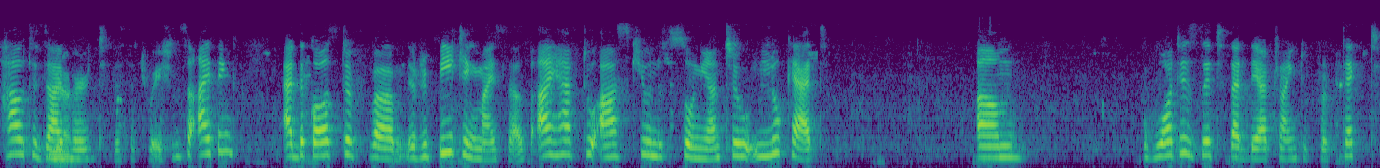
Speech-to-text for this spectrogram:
How to divert the situation. So I think at the cost of um, repeating myself, I have to ask you, Sonia, to look at um, what is it that they are trying to protect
